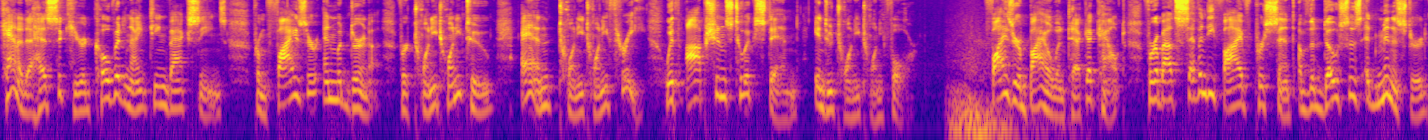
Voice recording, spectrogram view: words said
Canada has secured COVID 19 vaccines from Pfizer and Moderna for 2022 and 2023, with options to extend into 2024. Pfizer BioNTech account for about 75% of the doses administered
